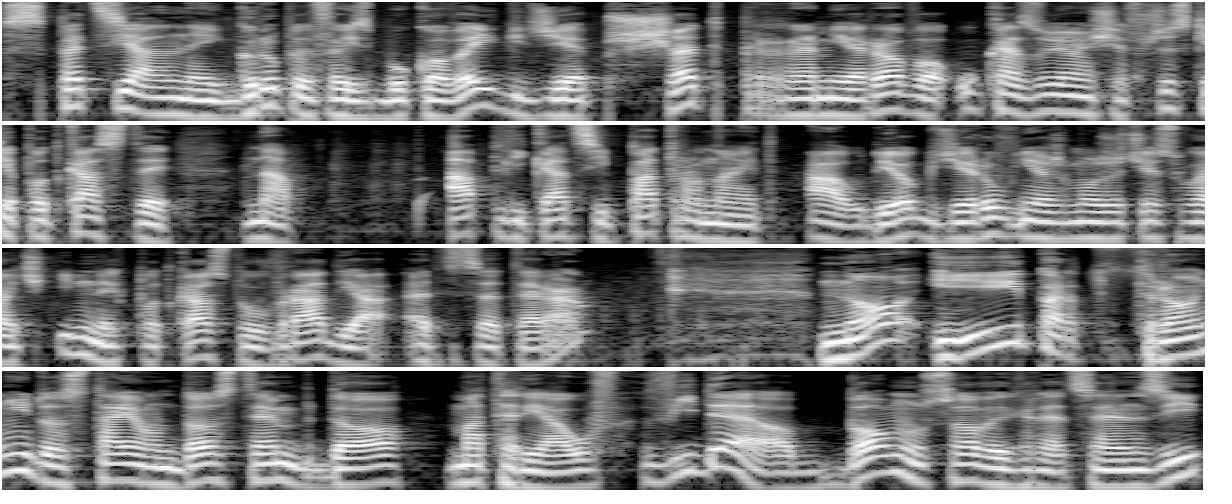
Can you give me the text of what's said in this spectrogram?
specjalnej grupy facebookowej, gdzie przedpremierowo ukazują się wszystkie podcasty na aplikacji Patronite Audio, gdzie również możecie słuchać innych podcastów, radia, etc. No i patroni dostają dostęp do materiałów wideo, bonusowych recenzji,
